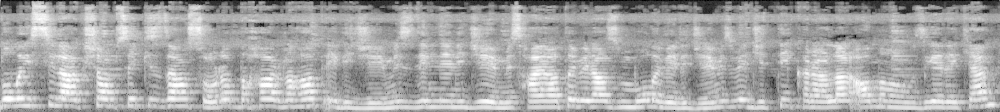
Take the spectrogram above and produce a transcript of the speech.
dolayısıyla akşam 8'den sonra daha rahat edeceğimiz, dinleneceğimiz, hayata biraz mola vereceğimiz ve ciddi kararlar almamamız gereken e,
